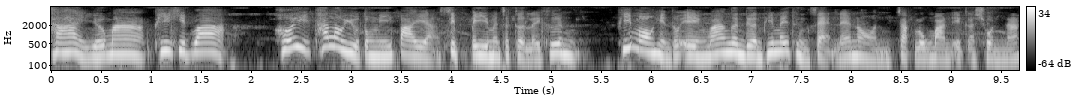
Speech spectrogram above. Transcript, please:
ใช่เยอะมาก พี่คิดว่า เฮ้ย ถ้าเราอยู่ตรงนี้ไปอะสิบปีมันจะเกิดอะไรขึ้น พี่มองเห็นตัวเองว่าเงินเดือนพี่ไม่ถึงแสนแน่นอน จากโรงพยาบาลเอกชนนะ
